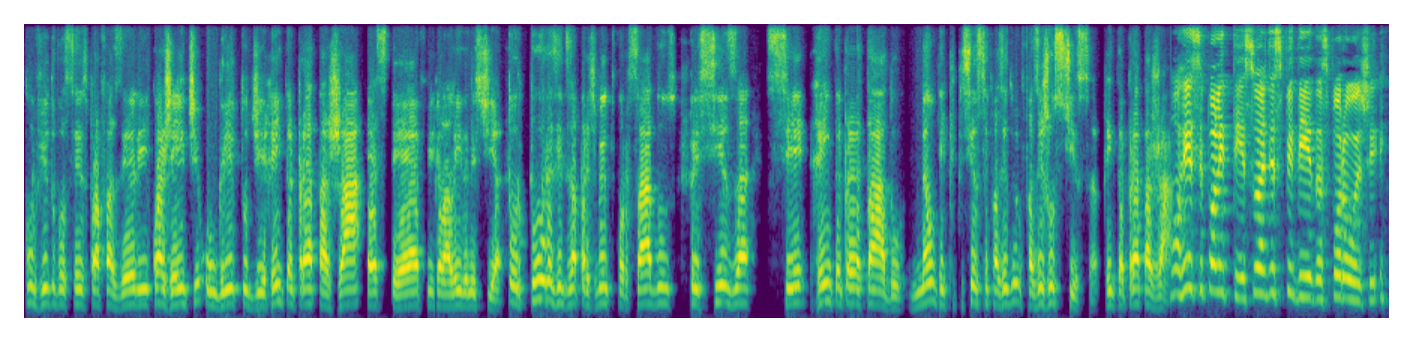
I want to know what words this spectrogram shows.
convido vocês para fazerem com a gente um grito de reinterpreta já STF pela lei da anistia. Torturas e desaparecimentos forçados precisa ser reinterpretado. Não tem que precisa se fazer, fazer justiça. Reinterpreta já. Maurício Politi, suas despedidas por hoje.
